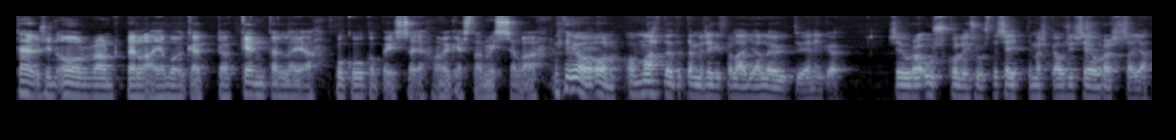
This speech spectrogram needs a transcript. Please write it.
Täysin all-round pelaaja voi käyttää kentällä ja pukukopissa ja oikeastaan missä vaan. Joo, on. On mahtavaa, että tämmöisiäkin pelaajia löytyy. Ja niin seura uskollisuus, seitsemäs kausi seurassa ja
